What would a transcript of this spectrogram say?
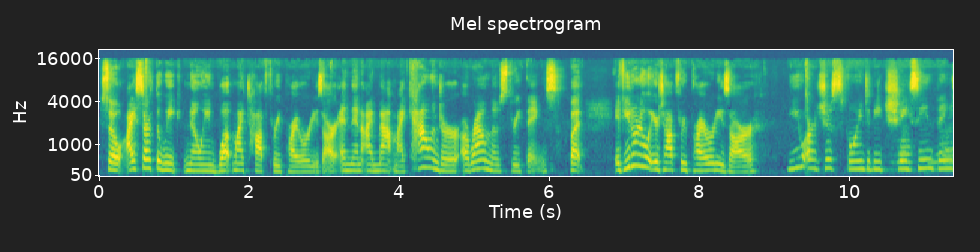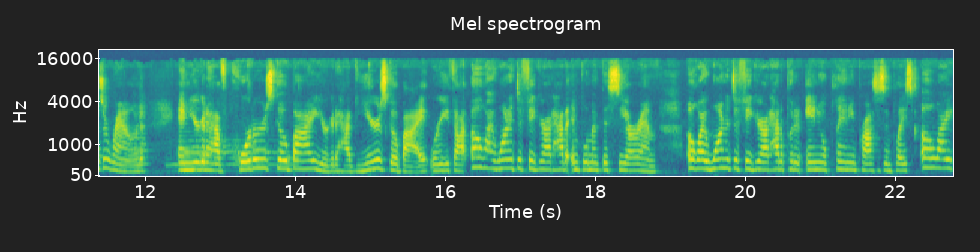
So I start the week knowing what my top three priorities are, and then I map my calendar around those three things. But if you don't know what your top three priorities are, you are just going to be chasing things around and you're going to have quarters go by, you're going to have years go by where you thought, oh, I wanted to figure out how to implement this CRM. Oh, I wanted to figure out how to put an annual planning process in place. Oh, I,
